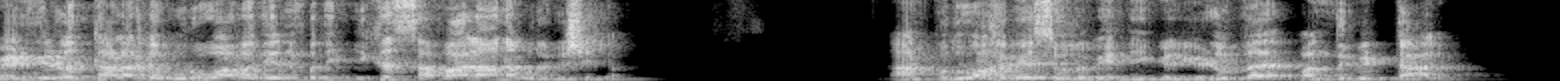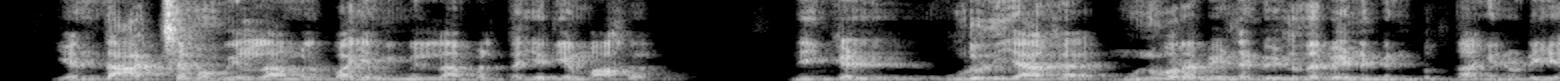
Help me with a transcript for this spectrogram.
பெண் எழுத்தாளர்கள் உருவாவது என்பது மிக சவாலான ஒரு விஷயம். நான் பொதுவாகவே சொல்லுவேன் நீங்கள் எழுத வந்துவிட்டால் எந்த அச்சமும் இல்லாமல் பயமும் இல்லாமல் தைரியமாக நீங்கள் உறுதியாக முன்வர வேண்டும் எழுத வேண்டும் என்பதுதான் என்னுடைய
